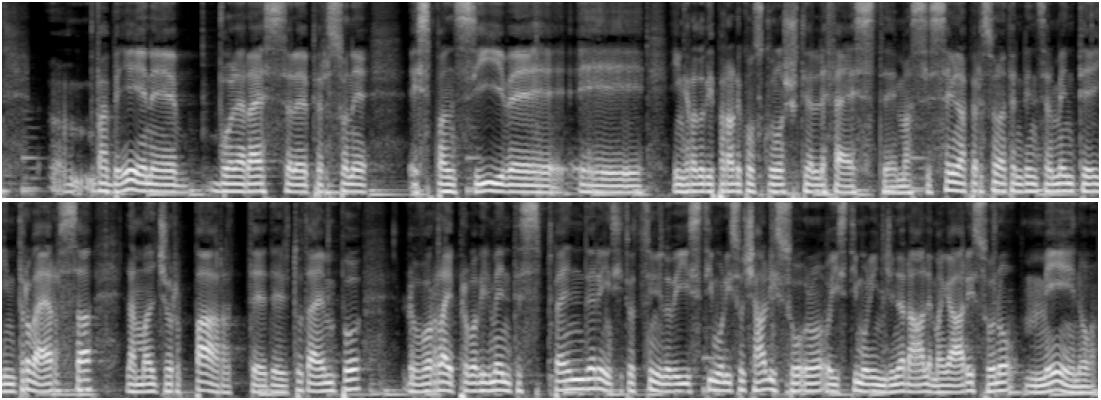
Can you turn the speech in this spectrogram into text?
ehm, va bene voler essere persone espansive e in grado di parlare con sconosciuti alle feste, ma se sei una persona tendenzialmente introversa, la maggior parte del tuo tempo lo vorrai probabilmente spendere in situazioni dove gli stimoli sociali sono, o gli stimoli in generale magari, sono meno.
